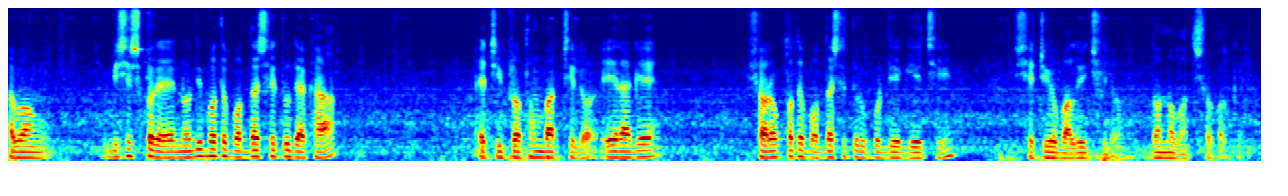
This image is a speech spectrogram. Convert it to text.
এবং বিশেষ করে নদীপথে পদ্মা সেতু দেখা এটি প্রথমবার ছিল। এর আগে সড়ক পথে পদ্মা সেতুর উপর দিয়ে গিয়েছি, সেটিও ভালোই ছিল। ধন্যবাদ সকলকে।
